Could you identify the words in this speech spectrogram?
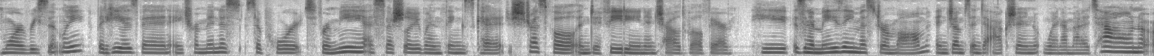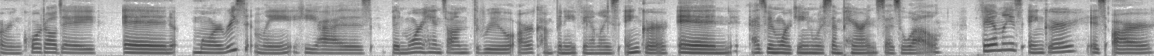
more recently, but he has been a tremendous support for me, especially when things get stressful and defeating in child welfare. He is an amazing Mr. Mom and jumps into action when I'm out of town or in court all day. And more recently, he has been more hands on through our company, Families Anchor, and has been working with some parents as well. Families Anchor is our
